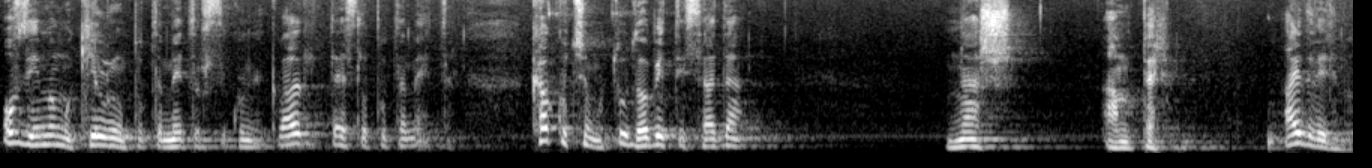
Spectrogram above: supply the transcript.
Ovde imamo kilogram puta metar sekunde kvadrat, Tesla puta metar. Kako ćemo tu dobiti sada naš amper? Ajde da vidimo.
